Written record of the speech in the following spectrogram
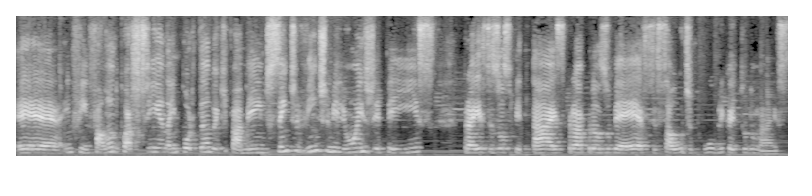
é, enfim, falando com a China, importando equipamentos, 120 milhões de EPIs para esses hospitais, para as UBS, saúde pública e tudo mais.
